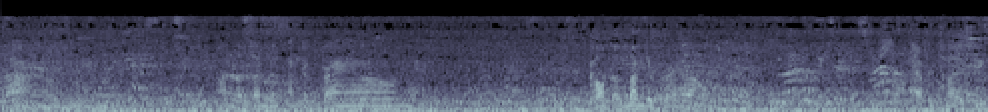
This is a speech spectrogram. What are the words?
line on the London Underground, called the Londonground. Advertising.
